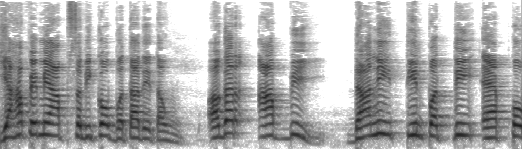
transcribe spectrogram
यहाँ पे मैं आप सभी को बता देता हूँ। अगर आप भी दानी तीन पत्ती ऐप को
